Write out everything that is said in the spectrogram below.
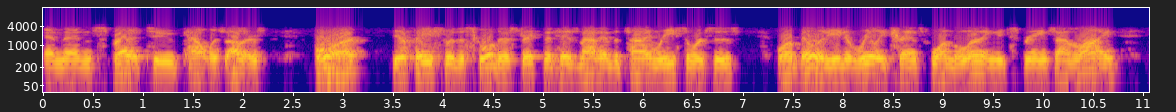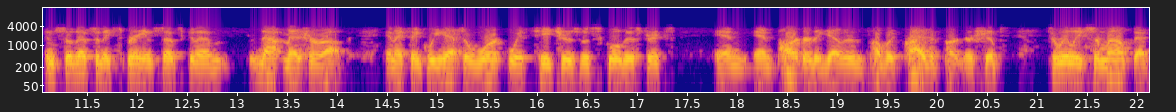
and then spread it to countless others, or you're faced with a school district that has not had the time, resources, or ability to really transform the learning experience online. And so that's an experience that's going to not measure up. And I think we have to work with teachers, with school districts, and, and partner together in public private partnerships to really surmount that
